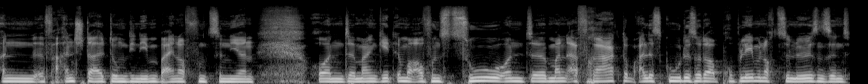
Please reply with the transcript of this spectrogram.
an Veranstaltungen, die nebenbei noch funktionieren. Und äh, man geht immer auf uns zu und äh, man erfragt, ob alles gut ist oder ob Probleme noch zu lösen sind.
